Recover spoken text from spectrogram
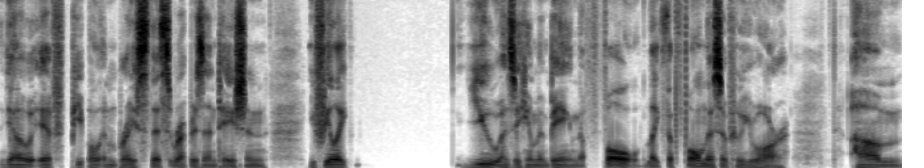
you know, if people embrace this representation, you feel like you as a human being, the full, like the fullness of who you are, um,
